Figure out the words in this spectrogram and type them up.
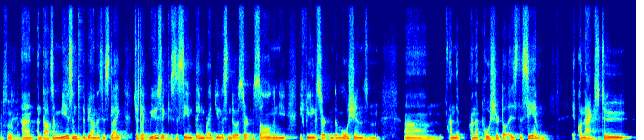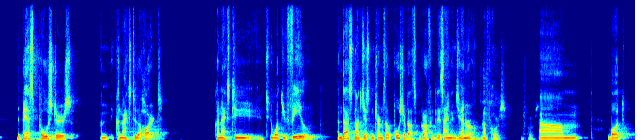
Absolutely. And and that's amazing to be honest. It's like just like music it's the same thing right? You listen to a certain song and you you feel certain emotions and um and the and a poster is the same. It connects to the best posters and it connects to the heart. Connects to to what you feel and that's not just in terms of a poster but that's graphic design in general of course of course um but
